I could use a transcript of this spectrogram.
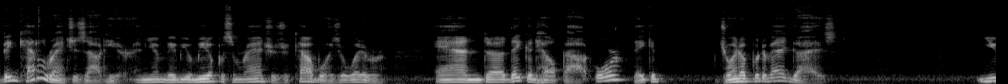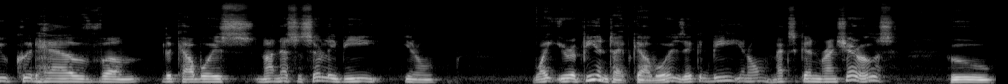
big cattle ranches out here, and you maybe you'll meet up with some ranchers or cowboys or whatever, and uh, they could help out, or they could join up with the bad guys. You could have um, the cowboys not necessarily be, you know, white European type cowboys. They could be, you know, Mexican rancheros who,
